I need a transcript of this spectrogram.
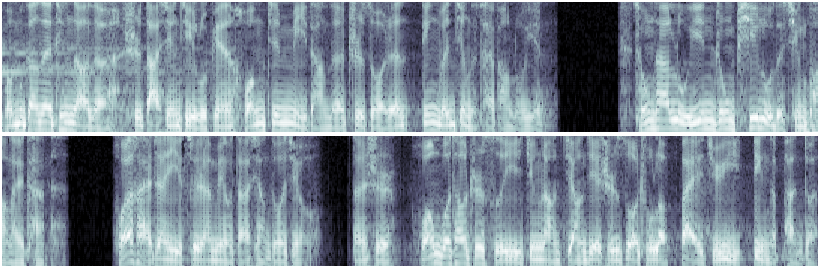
我们刚才听到的是大型纪录片《黄金密档》的制作人丁文静的采访录音。从他录音中披露的情况来看，淮海战役虽然没有打响多久，但是黄伯韬之死已经让蒋介石做出了败局已定的判断。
